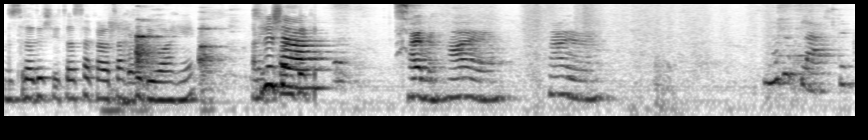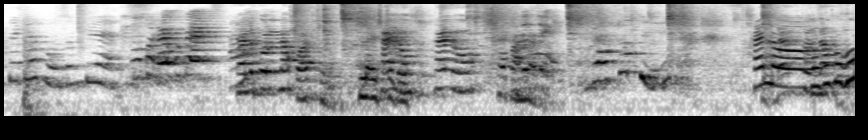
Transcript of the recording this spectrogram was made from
दुसऱ्या दिवशीचा सकाळचा हा व्हिडिओ आहे. आणि हाय हाय हैं हॅलो हॅलो. हॅलो बघू.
